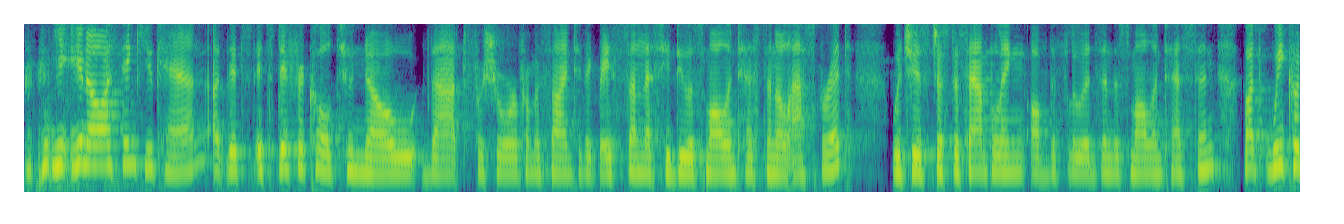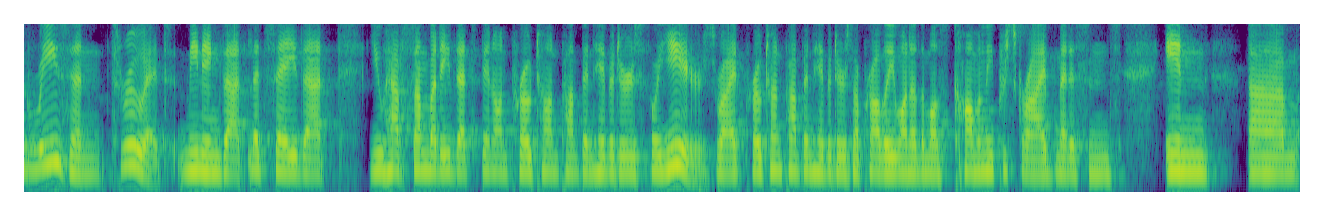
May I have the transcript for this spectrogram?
You, you, know, I think you can. Uh, it's it's difficult to know that for sure from a scientific basis unless you do a small intestinal aspirate, which is just a sampling of the fluids in the small intestine. But we could reason through it, meaning that let's say that you have somebody that's been on proton pump inhibitors for years, right? Proton pump inhibitors are probably one of the most commonly prescribed medicines in um,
